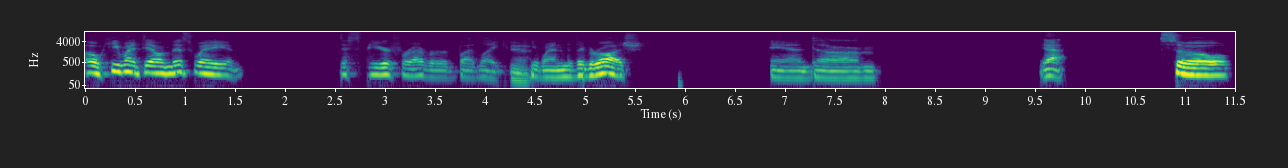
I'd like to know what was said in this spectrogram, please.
oh, he went down this way and disappeared forever, but like Yeah. he went into the garage. And um yeah. So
